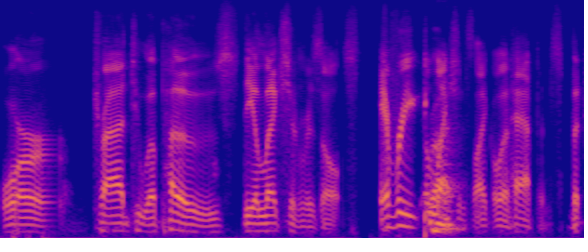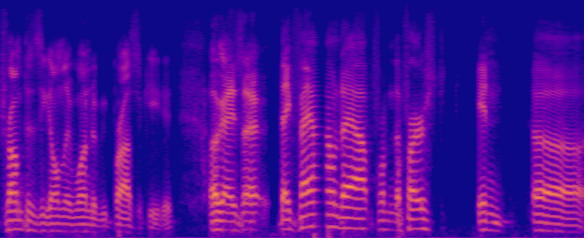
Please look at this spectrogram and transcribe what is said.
or tried to oppose the election results. Every election right. cycle it happens, but Trump is the only one to be prosecuted. Okay, so they found out from the first in uh,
